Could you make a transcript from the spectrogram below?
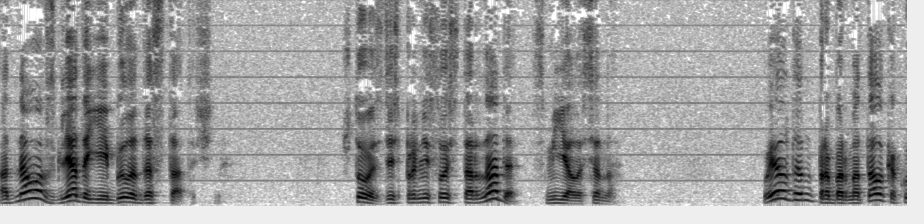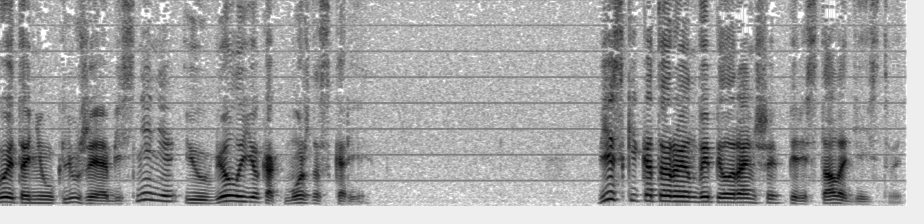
Одного взгляда ей было достаточно. Что, здесь пронеслось торнадо? смеялась она. Уэлдон пробормотал какое-то неуклюжее объяснение и увел ее как можно скорее. Виски, который он выпил раньше, перестало действовать.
